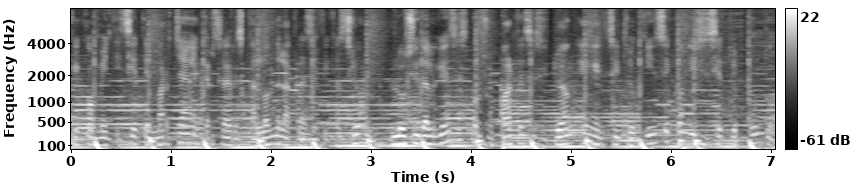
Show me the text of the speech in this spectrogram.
que con 27 marcha en el tercer escalón de la clasificación. Los hidalguenses por su parte se sitúan en el sitio 15 con 17 puntos,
